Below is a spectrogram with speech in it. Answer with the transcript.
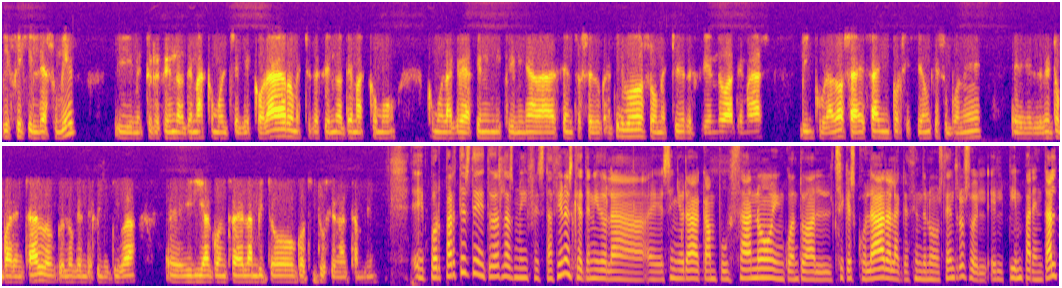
difícil de asumir. Y me estoy refiriendo a temas como el cheque escolar o me estoy refiriendo a temas como, como la creación indiscriminada de centros educativos o me estoy refiriendo a temas vinculados a esa imposición que supone eh, el veto parental, lo, lo que en definitiva eh, iría contra el ámbito constitucional también. Eh, por partes de todas las manifestaciones que ha tenido la eh, señora Campuzano en cuanto al cheque escolar, a la creación de nuevos centros o el, el PIN parental,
